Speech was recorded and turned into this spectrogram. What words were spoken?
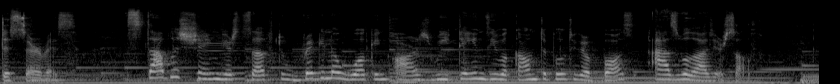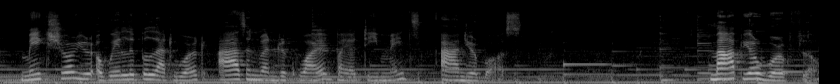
disservice. Establishing yourself to regular working hours retains you accountable to your boss as well as yourself. Make sure you're available at work as and when required by your teammates and your boss. Map your workflow.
